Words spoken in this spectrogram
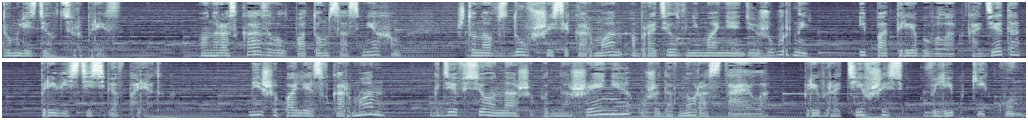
Думали сделать сюрприз. Он рассказывал потом со смехом, что на вздувшийся карман обратил внимание дежурный и потребовал от кадета – привести себя в порядок. Миша полез в карман, где все наше подношение уже давно растаяло, превратившись в липкий кум.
